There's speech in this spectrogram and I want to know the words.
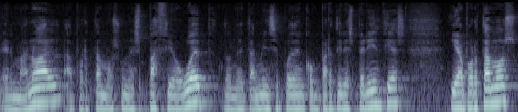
el manual, aportamos un espacio web donde también se pueden compartir experiencias y aportamos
